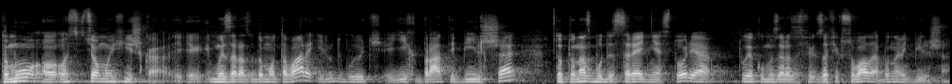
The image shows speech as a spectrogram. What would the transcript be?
Тому ось в цьому і фішка. Ми зараз додамо товари, і люди будуть їх брати більше. Тобто, у нас буде середня історія, ту, яку ми зараз зафіксували, або навіть більше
